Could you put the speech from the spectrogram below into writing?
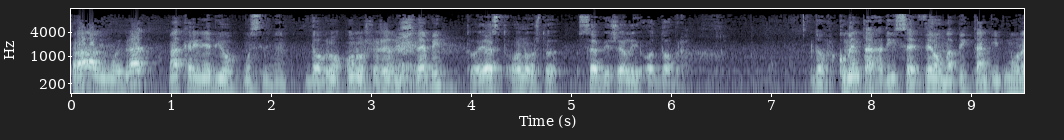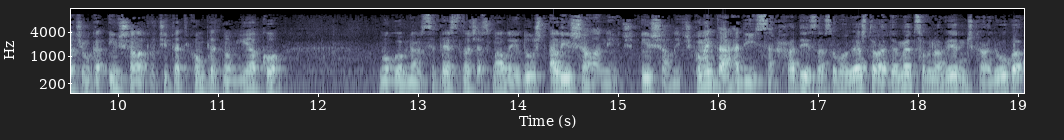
pravi moj brat, makar i ne bio musliman. Dobro, ono što želiš sebi. To jest ono što sebi želi od dobra. Dobro, komentar hadisa je veoma bitan i morat ćemo ga inšala pročitati kompletnog, iako mogu bi nam se desiti noćas malo i dušt, ali inšala neće. Inšala neće. Komentar hadisa. Hadis nas obavještava da je medsobna vjernička ljubav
